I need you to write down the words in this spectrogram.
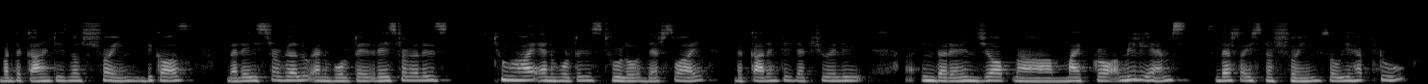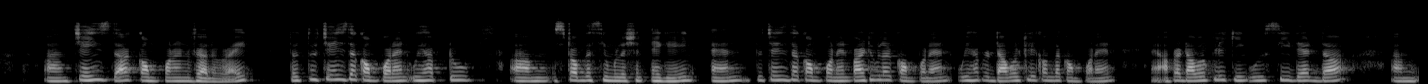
but the current is not showing because the resistor value and voltage resistor value is too high and voltage is too low. That's why the current is actually uh, in the range of uh, micro milliamps. So that's why it's not showing. So we have to uh, change the component value right so to change the component we have to um, stop the simulation again. And to change the component particular component we have to double click on the component. After double clicking we see that the um,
